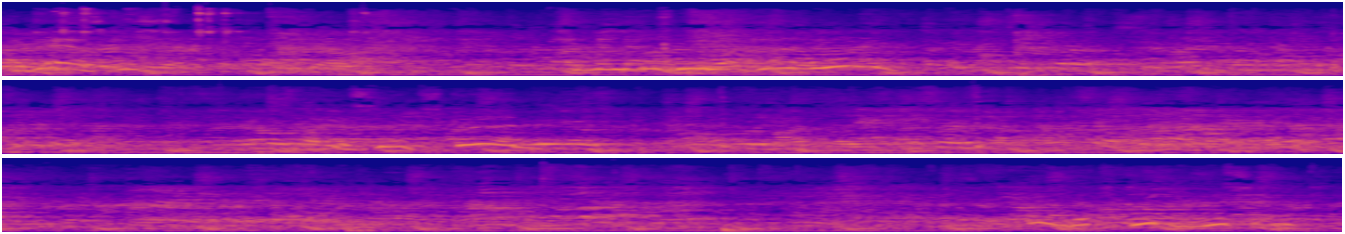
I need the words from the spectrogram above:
I guess. She didn't ask me what kind I wanted. This looks good. Oh, that's good dressing.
